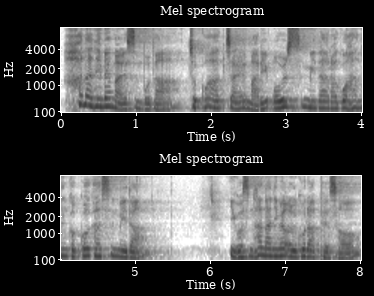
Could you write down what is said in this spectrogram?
하나님의 말씀보다 저 과학자의 말이 옳습니다라고 하는 것과 같습니다. 이것은 하나님의 얼굴 앞에서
